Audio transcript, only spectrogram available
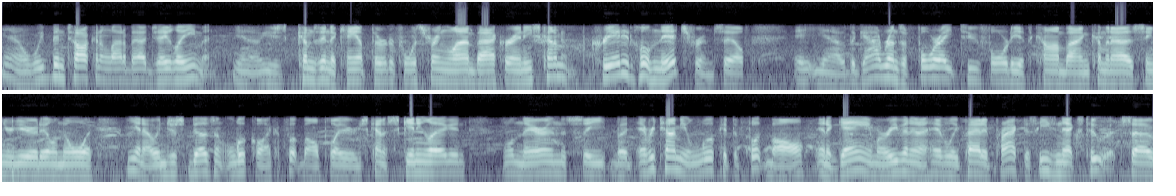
you know, we've been talking a lot about Jay Leman. You know, he comes into camp third or fourth string linebacker, and he's kind of created a little niche for himself. Eh, you know, the guy runs a 4.8240 at the combine coming out of his senior year at Illinois. You know, and just doesn't look like a football player. He's kind of skinny legged, little narrow in the seat, but every time you look at the football in a game or even in a heavily padded practice, he's next to it. So,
